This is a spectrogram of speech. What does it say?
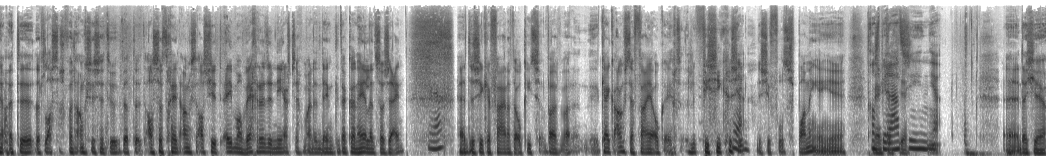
Nou, het, uh, het lastige van angst is natuurlijk dat als het geen angst, als je het eenmaal wegredeneert, zeg maar, dan denk ik dat kan heel lent zo zijn. Ja. dus ik ervaar het ook iets. Waar, kijk, angst ervaar je ook echt fysiek gezien. Dus je voelt spanning en je. Transpiratie, ja. Uh, dat je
